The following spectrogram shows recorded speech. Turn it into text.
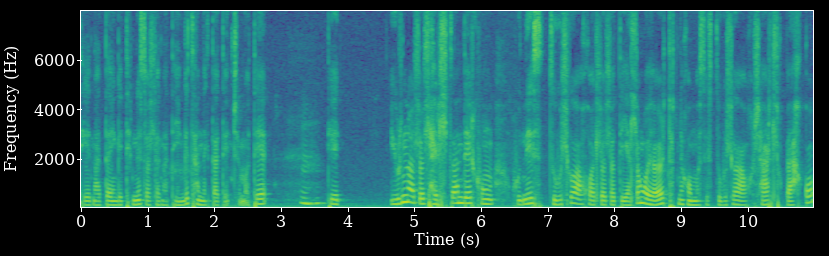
тэгээ надаа ингэ тэрнээс болоод надад ингэ санагдаад байна ч юм уу те. Тэгээд ер нь бол харилцаан дээр хүн хүнээс зөвлөгөө авах бол одоо ялангуяа ойр дотны хүмүүсээс зөвлөгөө авах шаардлага байхгүй.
